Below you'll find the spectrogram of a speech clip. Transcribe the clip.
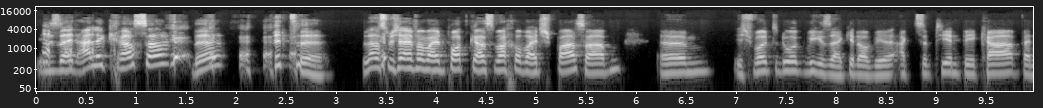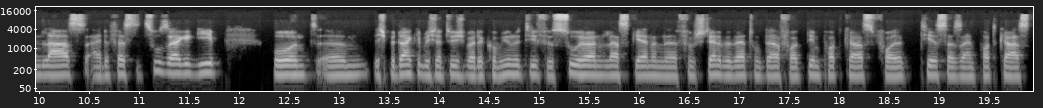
ihr seid alle krasser, ne? Bitte, lasst mich einfach meinen Podcast machen und meinen Spaß haben. Ähm, ich wollte nur, wie gesagt, genau, wir akzeptieren BK, wenn Lars eine feste Zusage gibt. Und ähm, ich bedanke mich natürlich bei der Community fürs Zuhören. Lasst gerne eine 5-Sterne-Bewertung da, folgt dem Podcast, folgt Tierster sein Podcast.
